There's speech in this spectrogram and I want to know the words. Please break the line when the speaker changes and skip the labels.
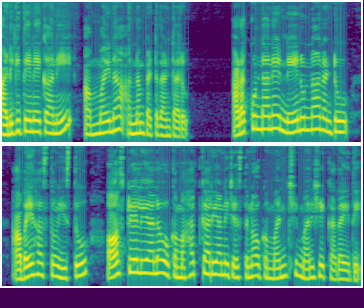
అడిగితేనే కానీ అమ్మైనా అన్నం పెట్టదంటారు. అడగకుండానే నేనున్నానంటూ అభయహస్తం ఇస్తూ ఆస్ట్రేలియాలో ఒక మహత్కార్యాన్ని చేస్తున్న ఒక మంచి మనిషి కథ ఇది.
